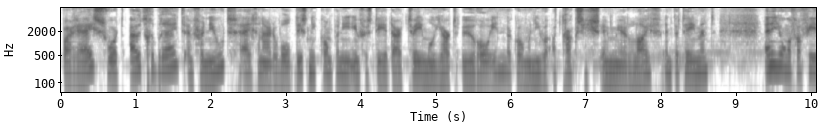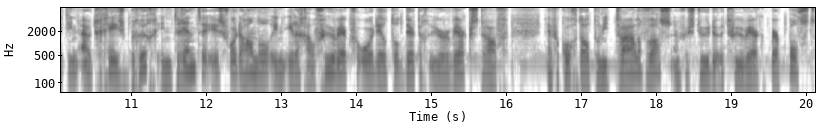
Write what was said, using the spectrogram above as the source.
Parijs wordt uitgebreid en vernieuwd. Eigenaar de Walt Disney Company investeert daar 2 miljard euro in. Er komen nieuwe attracties en meer live entertainment. En een jongen van 14 uit Geesbrug in Drenthe... is voor de handel in illegaal vuurwerk veroordeeld tot 30 uur werkstraf. Hij verkocht al toen hij 12 was en verstuurde het vuurwerk per post.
